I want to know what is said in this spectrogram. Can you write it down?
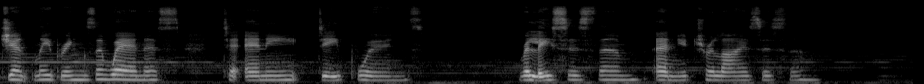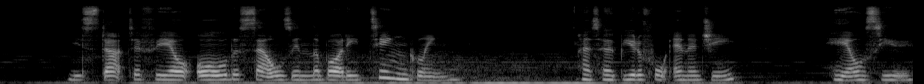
gently brings awareness to any deep wounds, releases them and neutralizes them. You start to feel all the cells in the body tingling as her beautiful energy heals you.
